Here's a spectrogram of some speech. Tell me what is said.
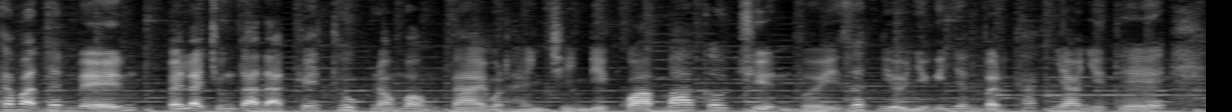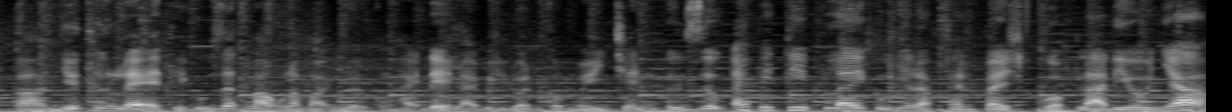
Các bạn thân mến, vậy là chúng ta đã kết thúc nóng bỏng tai một hành trình đi qua ba câu chuyện với rất nhiều những cái nhân vật khác nhau như thế và như thường lệ thì cũng rất mong là mọi người cũng hãy để lại bình luận của mình trên ứng dụng FPT Play cũng như là fanpage của Pladio nhá.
